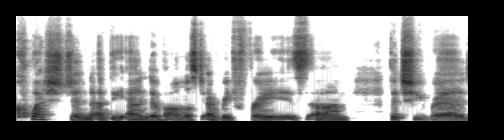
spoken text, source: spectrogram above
question at the end of almost every phrase um, that she read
